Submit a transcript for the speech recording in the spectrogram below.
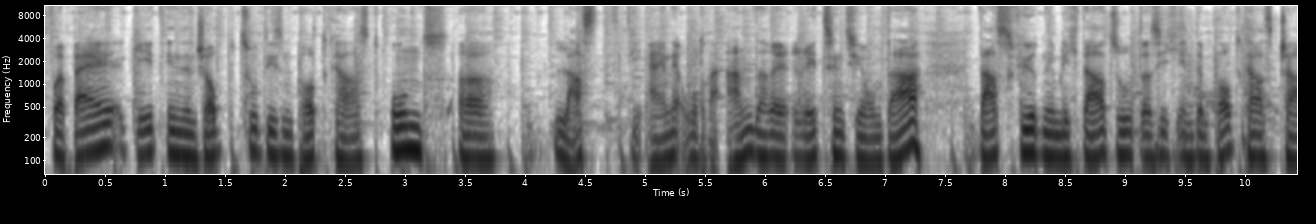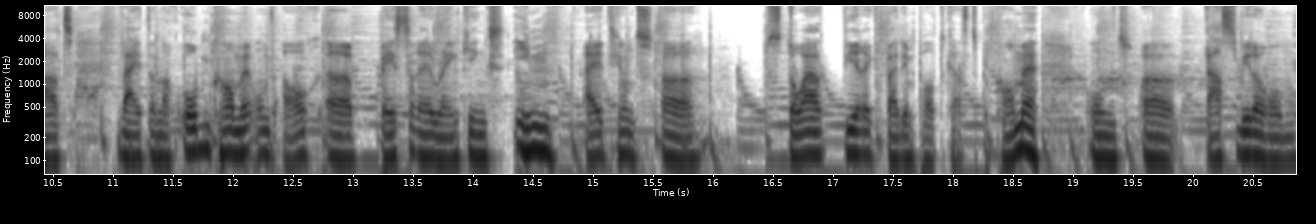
vorbei, geht in den Shop zu diesem Podcast und äh, lasst die eine oder andere Rezension da. Das führt nämlich dazu, dass ich in den Podcast-Charts weiter nach oben komme und auch äh, bessere Rankings im iTunes äh, Store direkt bei den Podcasts bekomme. Und äh, das wiederum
